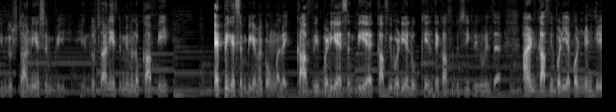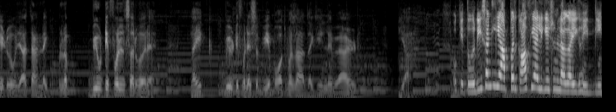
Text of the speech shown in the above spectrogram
हिंदुस्तानी एस हिंदुस्तानी एस मतलब काफ़ी एपिक एस है मैं कहूँगा लाइक काफ़ी बढ़िया एस है, काफ़ी बढ़िया लोग खेलते हैं, काफ़ी कुछ सीखने को मिलता है एंड काफ़ी बढ़िया कंटेंट क्रिएट हो जाता है लाइक मतलब ब्यूटीफुल सर्वर है। लाइक ब्यूटीफुल एस है, बहुत मज़ा आता है खेलने में एंड या ओके तो रिसेंटली आप पर काफ़ी एलिगेशन लगाई गई थी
